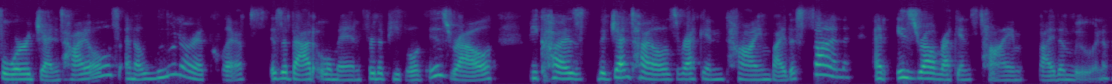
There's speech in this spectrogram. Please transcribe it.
for Gentiles, and a lunar eclipse is a bad omen for the people of Israel because the Gentiles reckon time by the sun and Israel reckons time by the moon.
